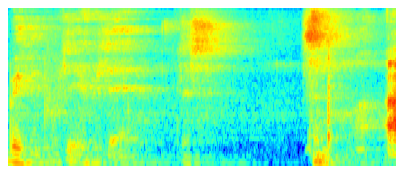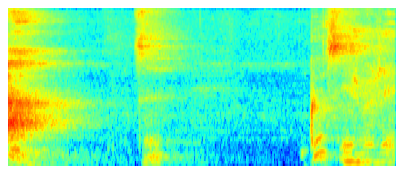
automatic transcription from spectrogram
breaking for the every day just simple ah so of course it was a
